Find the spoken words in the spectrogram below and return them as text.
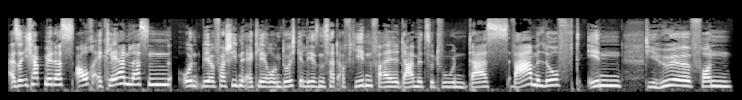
Also ich habe mir das auch erklären lassen und mir verschiedene Erklärungen durchgelesen. Es hat auf jeden Fall damit zu tun, dass warme Luft in die Höhe von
